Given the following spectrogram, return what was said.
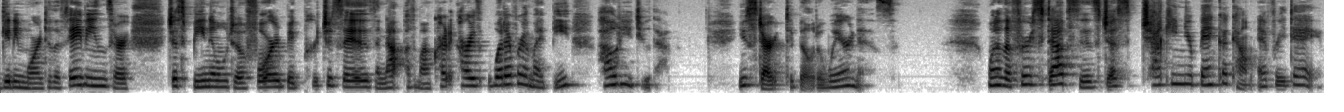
getting more into the savings or just being able to afford big purchases and not put them on credit cards, whatever it might be? How do you do that? You start to build awareness. One of the first steps is just checking your bank account every day.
